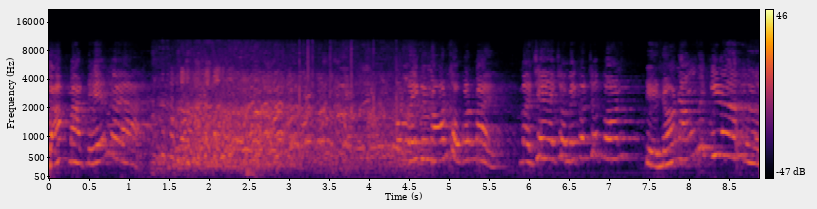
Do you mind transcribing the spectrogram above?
Bác mà đến rồi à Con lấy cái nón của con mày Mà che cho mấy con chó con Để nó nắng thế kia hả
